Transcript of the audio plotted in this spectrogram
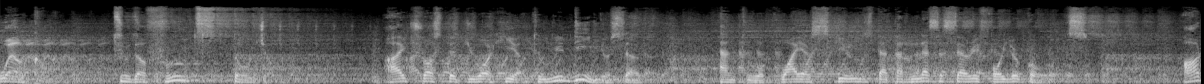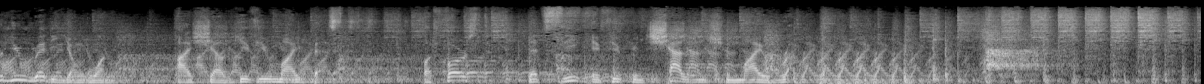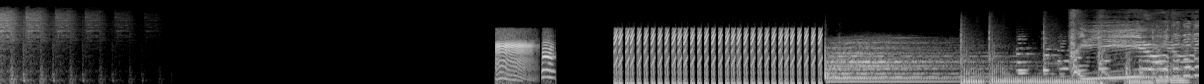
Welcome to the Fruits Dojo. I trust that you are here to redeem yourself and to acquire skills that are necessary for your goals. Are you ready, young one? I shall give you my best. But first, let's see if you can challenge my rap. Kick,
